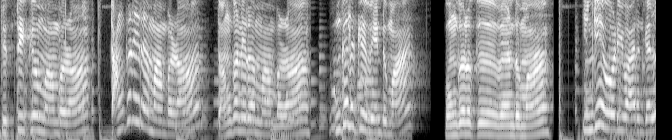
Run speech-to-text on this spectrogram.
தித்திக்கும் மாம்பழம்? தங்க நிற மாம்பழம்? தங்க நிற மாம்பழம்? உங்களுக்கு வேண்டுமா? உங்களுக்கு வேண்டுமா? இங்கே ஓடி வாருங்கள்.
